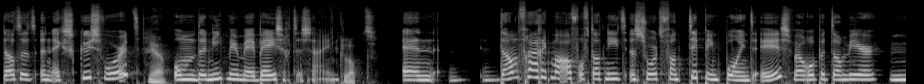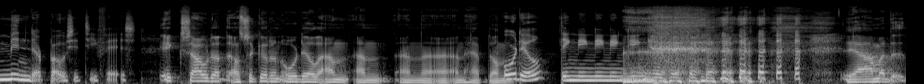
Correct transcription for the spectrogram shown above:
dat het een excuus wordt ja, om er niet meer mee bezig te zijn. klopt. En dan vraag ik me af of dat niet een soort van tipping point is, waarop het dan weer minder positief is. Ik zou dat, als ik er een oordeel aan, aan, aan, eh, aan heb, dan... Oordeel. Ding, ding, ding, ding, ding. ja, maar de-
